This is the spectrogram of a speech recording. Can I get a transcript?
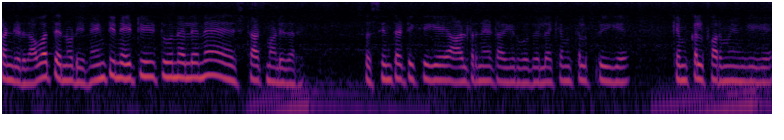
ಕಂಡಿಡಿದು. ಅವತ್ತೇ ನೋಡಿ ನೈನ್ಟೀನ್ ಏಯ್ಟಿ ಟೂನಲ್ಲೇ ಸ್ಟಾರ್ಟ್ ಮಾಡಿದ್ದಾರೆ. ಸೊ ಸಿಂಥೆಟಿಕ್ಗೆ ಆಲ್ಟರ್ನೇಟ್ ಆಗಿರ್ಬೋದು, ಇಲ್ಲ ಕೆಮಿಕಲ್ ಫ್ರೀಗೆ ಕೆಮಿಕಲ್ ಫಾರ್ಮಿಂಗಿಗೆ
